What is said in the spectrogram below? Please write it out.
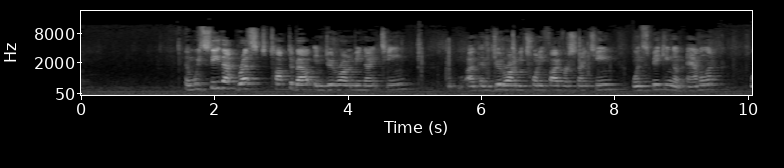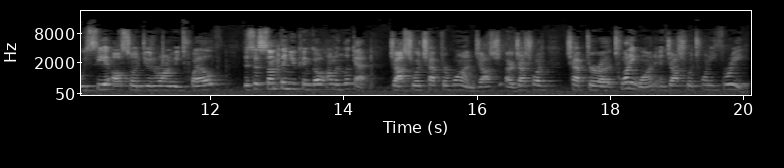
When, And we see that rest talked about in Deuteronomy 19, um, in Deuteronomy 25, verse 19, when speaking of Amalek. We see it also in Deuteronomy 12. This is something you can go home and look at. Joshua chapter 1, Josh, or Joshua chapter uh, 21, and Joshua 23,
